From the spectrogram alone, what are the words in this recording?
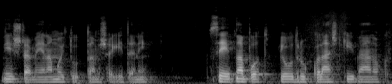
és remélem, hogy tudtam segíteni. Szép napot, jó drukkolást kívánok!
